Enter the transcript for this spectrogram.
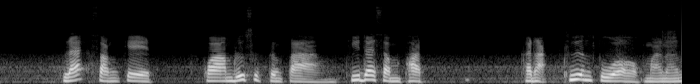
ๆ และสังเกตความรู้สึกต่างๆ ที่ได้สัมผัส ขณะเคลื่อนตัวออกมานั้น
